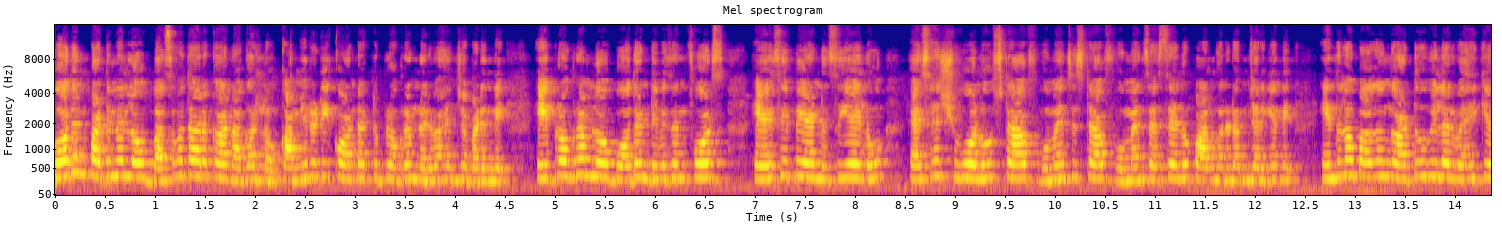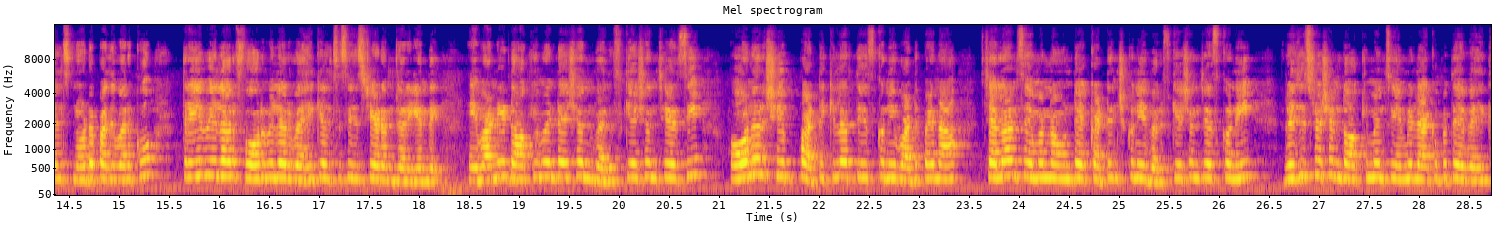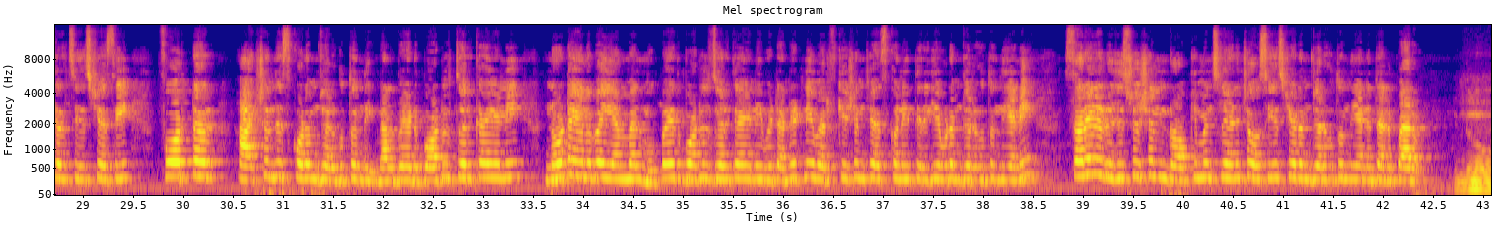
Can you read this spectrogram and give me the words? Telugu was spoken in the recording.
బోధన్ పట్టణంలో బసవతారక నగర్లో కమ్యూనిటీ కాంటాక్ట్ ప్రోగ్రాం నిర్వహించబడింది. ఈ ప్రోగ్రాంలో Bodhan division force ACP and సిఐలు ఎస్హెచ్ఓలు స్టాఫ్ ఉమెన్స్ స్టాఫ్ ఉమెన్స్ ఎస్ఏలు పాల్గొనడం జరిగింది. ఇందులో భాగంగా టూ వీలర్ వెహికల్స్ నూట పది వరకు three wheeler four wheeler vehicles seize చేయడం జరిగింది. ఇవన్నీ డాక్యుమెంటేషన్ వెరిఫికేషన్ చేసి ఓనర్షిప్ పర్టిక్యులర్ తీసుకుని వాటిపైన చలాన్స్ ఏమన్నా ఉంటే కట్టించుకుని వెరిఫికేషన్ చేసుకుని రిజిస్ట్రేషన్ డాక్యుమెంట్స్ ఏమీ లేకపోతే వెహికల్ సీజ్ చేసి ఫోర్టర్ యాక్షన్ తీసుకోవడం జరుగుతుంది. నలభై ఏడు బాటిల్స్ దొరికాయని నూట ఎనభై ఎంఎల్ ముప్పై ఐదు బాటిల్స్ దొరికాయని వీటన్నిటిని వెరిఫికేషన్ చేసుకుని తిరిగి ఇవ్వడం జరుగుతుంది అని సరైన రిజిస్ట్రేషన్ డాక్యుమెంట్స్ లేనిచో సీజ్ చేయడం జరుగుతుంది అని తెలిపారు. ఇందులో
